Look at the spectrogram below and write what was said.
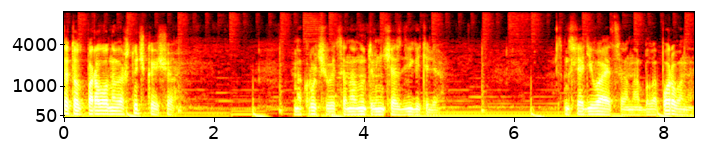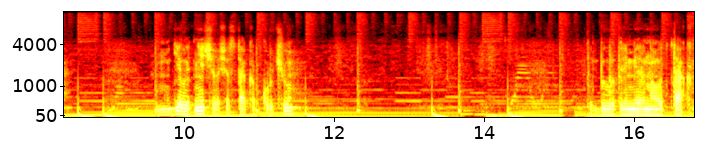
Вот эта вот поролоновая штучка еще накручивается на внутреннюю часть двигателя. В смысле одевается, она была порвана. Но делать нечего, сейчас так обкручу. Это было примерно вот так.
